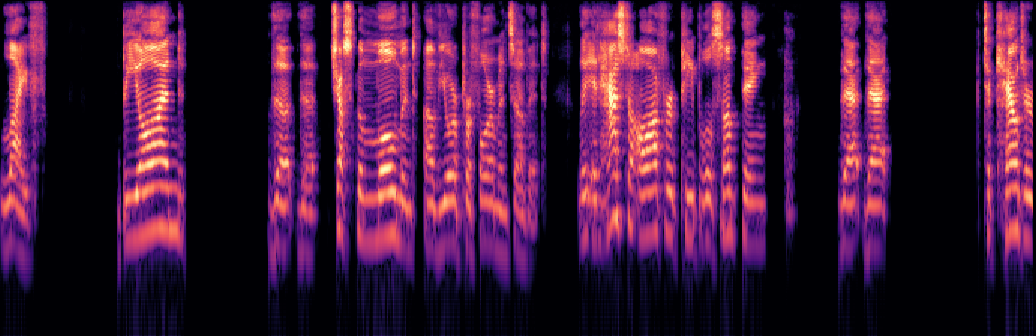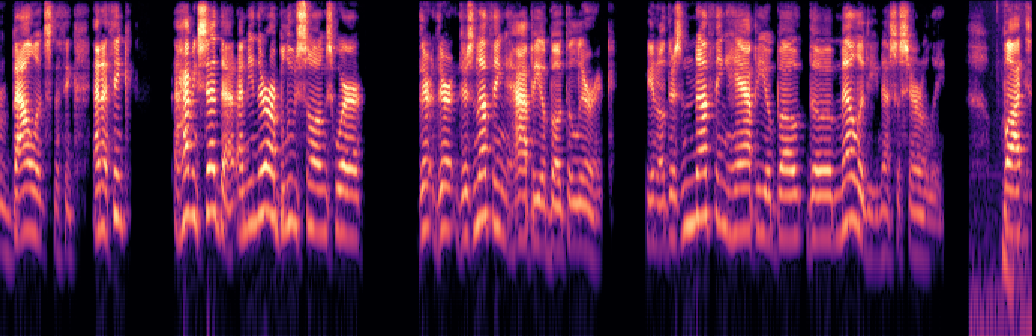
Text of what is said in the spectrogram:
life beyond the the just the moment of your performance of it. It has to offer people something that that to counterbalance the thing. And i think having said that i mean there are blues songs where there there there's nothing happy about the lyric. You know there's nothing happy about the melody necessarily. Hmm. But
